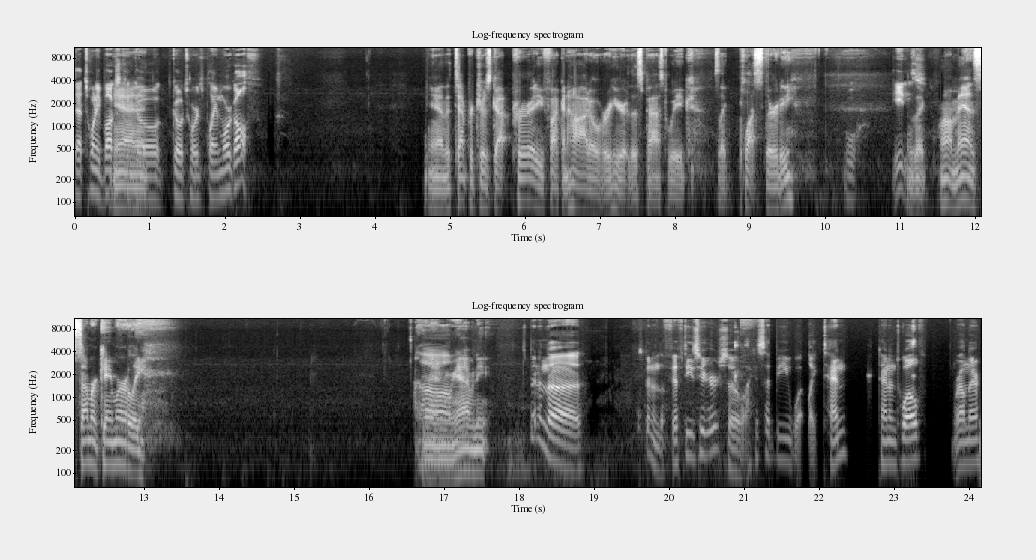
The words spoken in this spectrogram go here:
That twenty bucks Yeah. can go go towards playing more golf. Yeah, the temperatures got pretty fucking hot over here this past week. It's like plus thirty. I Eighties. was like, oh man, summer came early. and we Um, haven't e- it's been in the it's been in the fifties here, so I guess that'd be what like 10? 10 and twelve around there.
